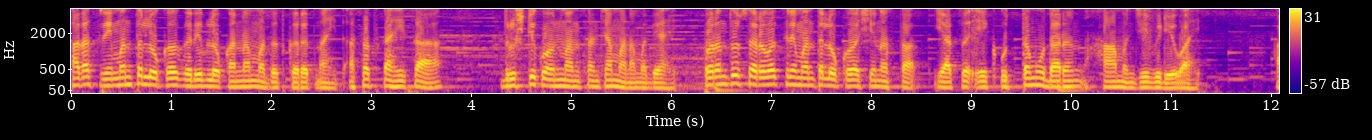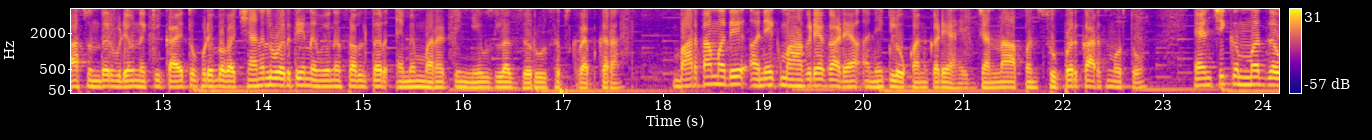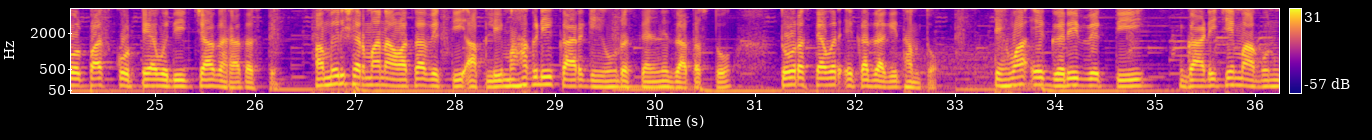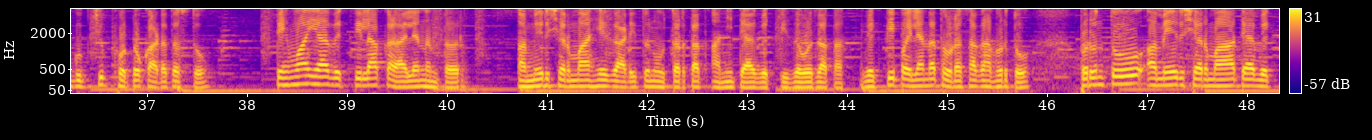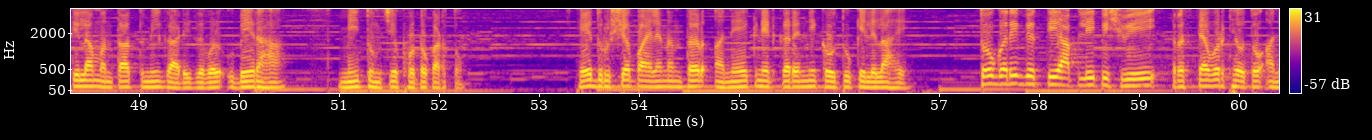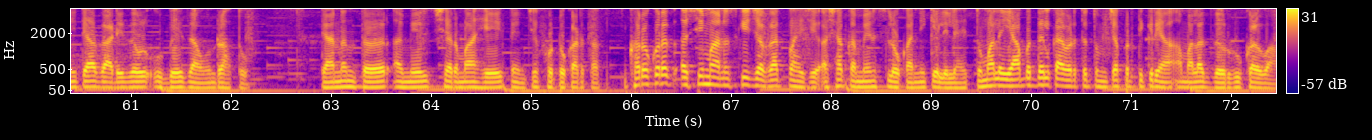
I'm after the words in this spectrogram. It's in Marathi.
आता श्रीमंत लोक गरीब लोकांना मदत करत नाहीत असाच काहीसा दृष्टिकोन माणसांच्या मनामध्ये आहे. परंतु सर्वच श्रीमंत लोक अशी नसतात. याचं एक उत्तम उदाहरण हा म्हणजे व्हिडिओ आहे. हा सुंदर व्हिडिओ नक्की काय तो पुढे बघा. चॅनलवरती नवीन असाल तर एम एम मराठी न्यूजला जरूर सबस्क्राईब करा. भारतामध्ये अनेक महागड्या गाड्या अनेक लोकांकडे आहेत ज्यांना आपण सुपर कार्स म्हणतो. यांची किंमत जवळपास कोट्यावधीच्या घरात असते. अमीर शर्मा नावाचा व्यक्ती आपली महागडी कार घेऊन रस्त्याने जात असतो. तो रस्त्यावर एका जागी थांबतो. तेव्हा एक गरीब व्यक्ती गाडीचे मागून गुपचूप फोटो काढत असतो. तेव्हा या व्यक्तीला कळाल्यानंतर अमीर शर्मा हे गाडीतून उतरतात आणि त्या व्यक्तीजवळ जातात. व्यक्ती पहिल्यांदा थोडासा घाबरतो परंतु अमीर शर्मा त्या व्यक्तीला म्हणतात तुम्ही गाडीजवळ उभे राहा. मी तुमचे फोटो काढतो. हे दृश्य पाहिल्यानंतर अनेक नेटकऱ्यांनी कौतुक केलेलं आहे. तो गरीब व्यक्ती आपली पिशवी रस्त्यावर ठेवतो आणि त्या गाडीजवळ उभे जाऊन राहतो. त्यानंतर अमित शर्मा हे त्यांचे फोटो काढतात. खरोखरच अशी माणुसकी जगात पाहिजे अशा कमेंट्स लोकांनी केलेल्या आहेत. तुम्हाला याबद्दल काय वाटतं? तुमच्या प्रतिक्रिया आम्हाला जरूर कळवा.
